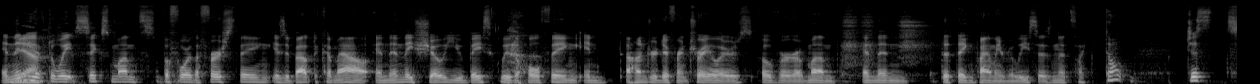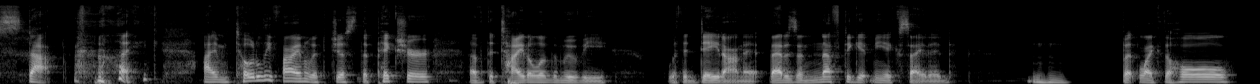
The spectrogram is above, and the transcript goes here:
And then Yeah. you have to wait six months before the first thing is about to come out, and then they show you basically the whole thing in a hundred different trailers over a month, and then the thing finally releases, and it's like, don't just stop. like, I'm totally fine with just the picture of the title of the movie with a date on it. That is enough to get me excited. But like the whole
